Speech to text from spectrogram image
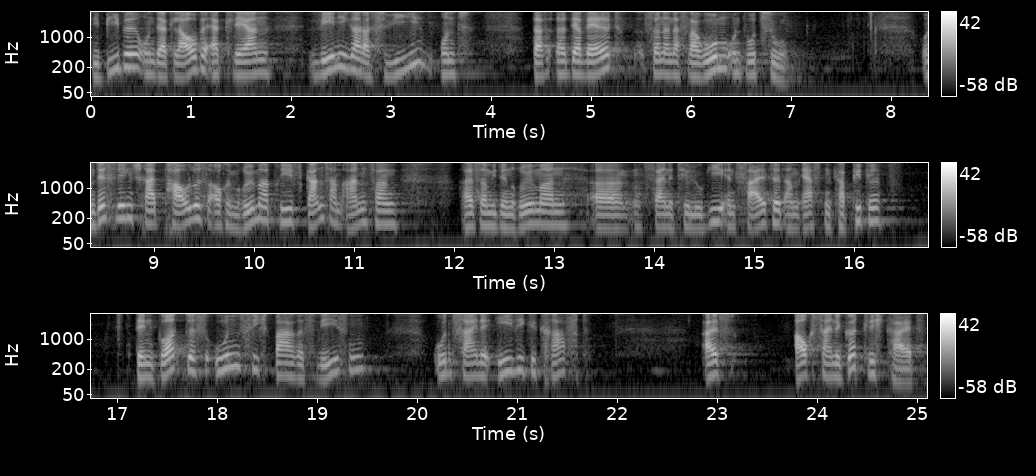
Die Bibel und der Glaube erklären weniger das Wie und der Welt, sondern das Warum und Wozu. Und deswegen schreibt Paulus auch im Römerbrief ganz am Anfang, als er mit den Römern äh, seine Theologie entfaltet am ersten Kapitel. Denn Gottes unsichtbares Wesen und seine ewige Kraft, als auch seine Göttlichkeit,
